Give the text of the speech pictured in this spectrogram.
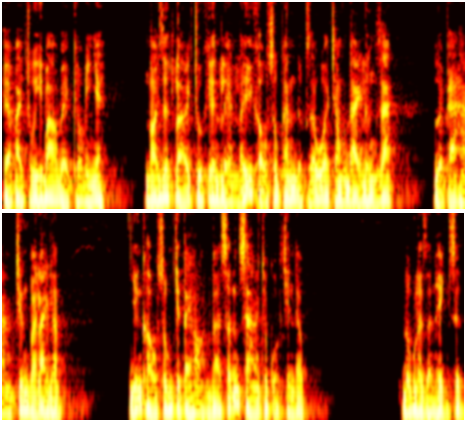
Em hãy chú ý bảo vệ Kiều Vinh nhé. Nói dứt lời chú Khiên liền lấy khẩu súng cắn được giấu ở trong đai lưng ra, Rồi cả Hàn Trương và Lai Lâm. Những khẩu súng trên tay họ đã sẵn sàng cho cuộc chiến đấu. Đúng là dân hình sự,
